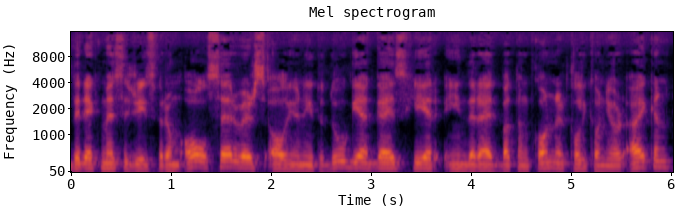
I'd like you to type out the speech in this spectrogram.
direct messages from all servers all you need to do guys here in the right bottom corner click on your icon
